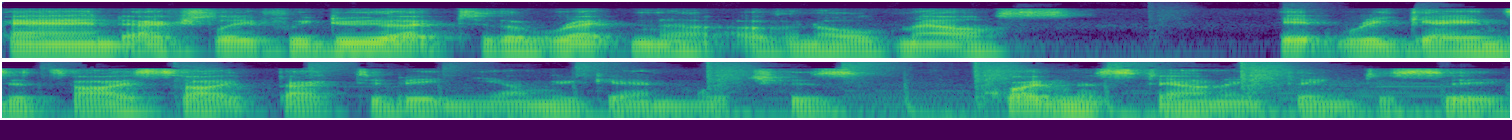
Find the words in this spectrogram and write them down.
And actually, if we do that to the retina of an old mouse, it regains its eyesight back to being young again, which is quite an astounding thing to see.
